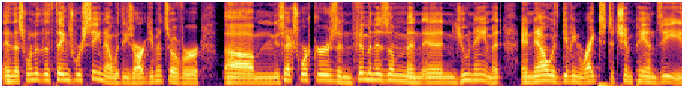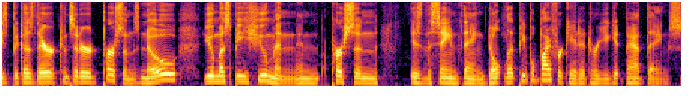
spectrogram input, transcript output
And that's one of the things we're seeing now with these arguments over um, sex workers and feminism and, and you name it. And now with giving rights to chimpanzees because they're considered persons. No, you must be human and person is the same thing. Don't let people bifurcate it or you get bad things.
